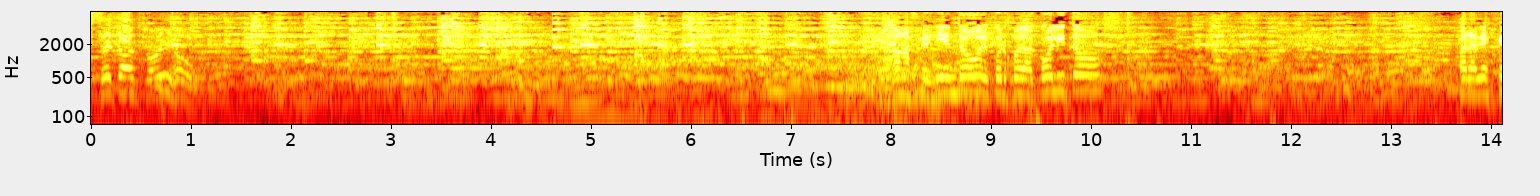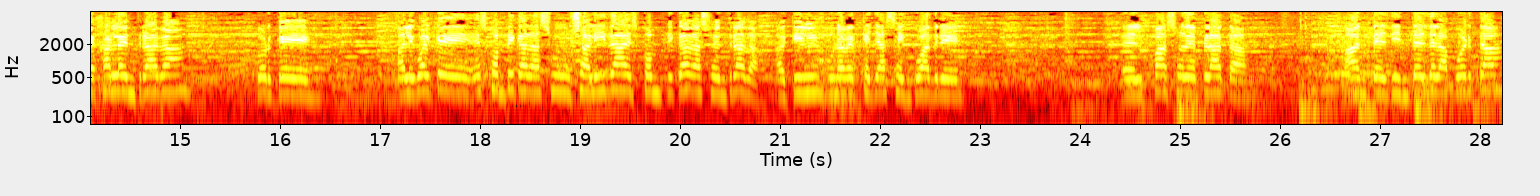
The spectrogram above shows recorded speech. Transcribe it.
Tanto, hijo. Van accediendo el cuerpo de acólitos para despejar la entrada porque al igual que es complicada su salida, es complicada su entrada. Aquí, una vez que ya se encuadre el paso de plata ante el dintel de la puerta,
